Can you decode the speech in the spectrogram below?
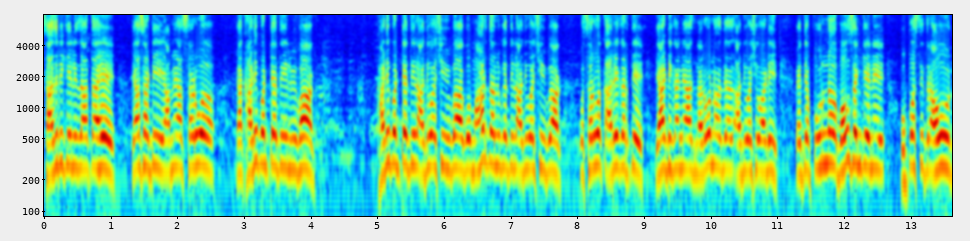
साजरी केली जात आहे. त्यासाठी आम्ही आज सर्व या खाडीपट्ट्यातील विभाग खाडीपट्ट्यातील आदिवासी विभाग व महाड तालुक्यातील आदिवासी विभाग व सर्व कार्यकर्ते या ठिकाणी आज नरवण आदिवासीवाडी येथे पूर्ण बहुसंख्येने उपस्थित राहून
